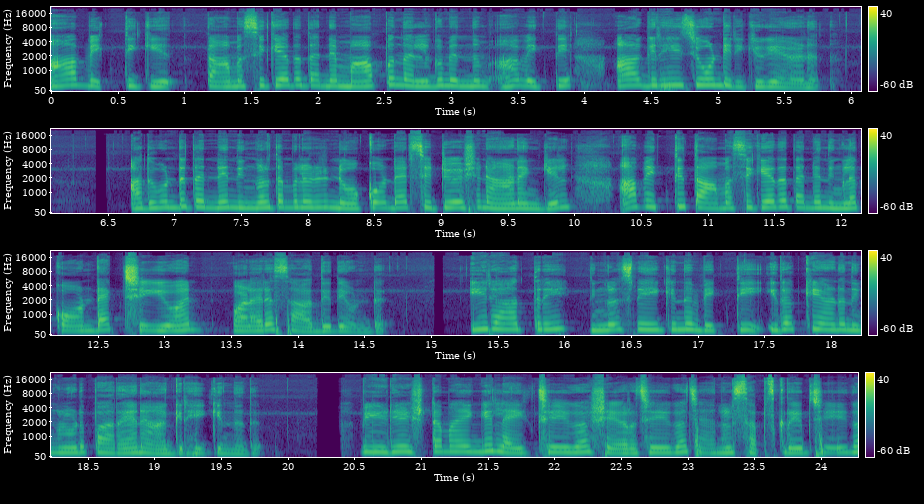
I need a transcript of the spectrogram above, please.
ആ വ്യക്തിക്ക് താമസിക്കാതെ തന്നെ മാപ്പ് നൽകുമെന്നും ആ വ്യക്തി ആഗ്രഹിച്ചുകൊണ്ടിരിക്കുകയാണ്. അതുകൊണ്ട് തന്നെ നിങ്ങൾ തമ്മിലൊരു നോ കോണ്ടാക്ട് സിറ്റുവേഷൻ ആണെങ്കിൽ ആ വ്യക്തി താമസിക്കാതെ തന്നെ നിങ്ങളെ കോണ്ടാക്ട് ചെയ്യുവാൻ വളരെ സാധ്യതയുണ്ട്. ഈ രാത്രി നിങ്ങൾ സ്നേഹിക്കുന്ന വ്യക്തി ഇതൊക്കെയാണ് നിങ്ങളോട് പറയാൻ ആഗ്രഹിക്കുന്നത്. വീഡിയോ ഇഷ്ടമായെങ്കിൽ ലൈക്ക് ചെയ്യുക ഷെയർ ചെയ്യുക ചാനൽ സബ്സ്ക്രൈബ് ചെയ്യുക.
